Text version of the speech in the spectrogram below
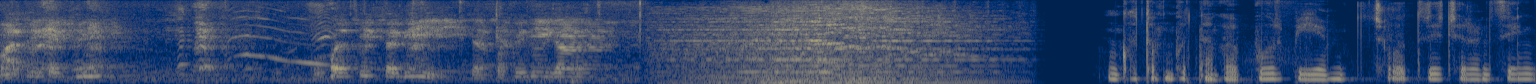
मातृशक्ति, उपस्थित सभी जनप्रतिनिधिगण गौतम बुद्ध नगर, पूर्व पीएम चौधरी चरण सिंह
